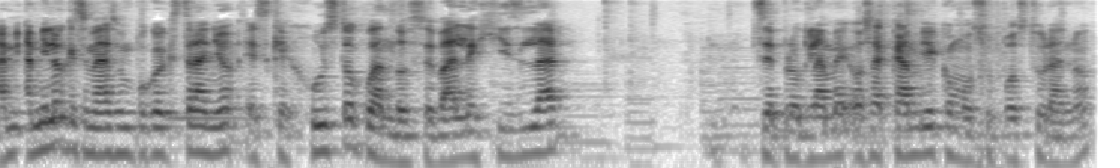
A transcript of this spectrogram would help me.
A mí, a mí lo que se me hace un poco extraño es que justo cuando se va a legislar, se proclame, o sea, cambie como su postura, ¿no?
